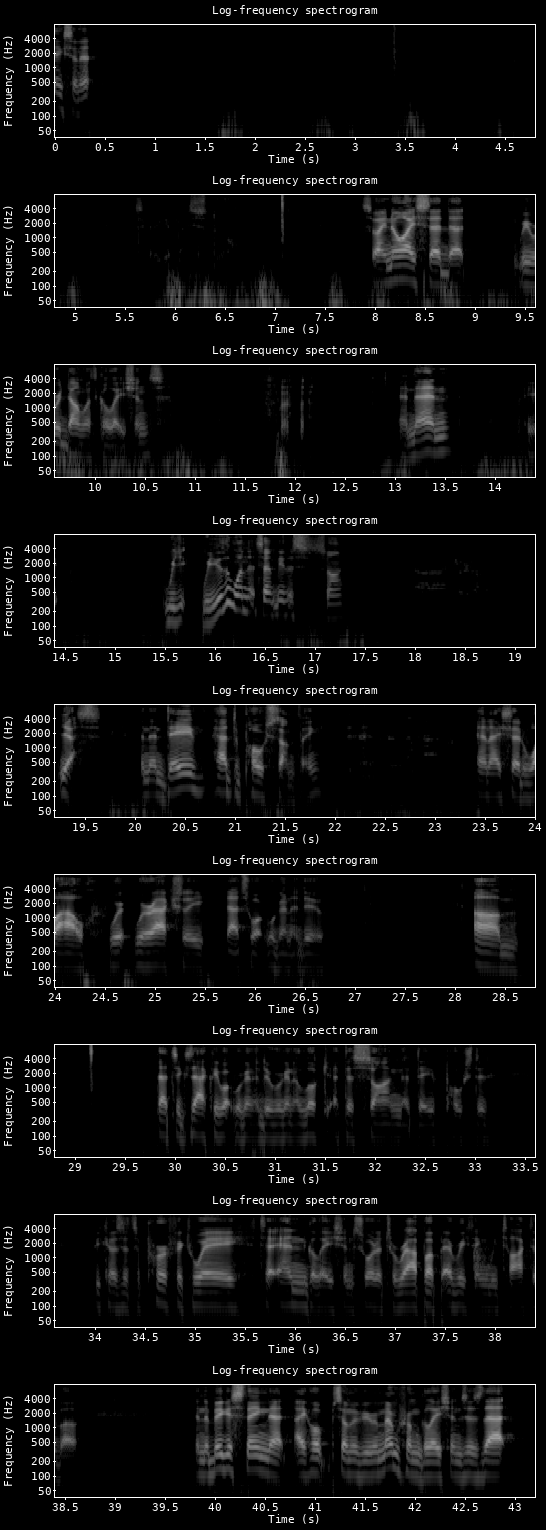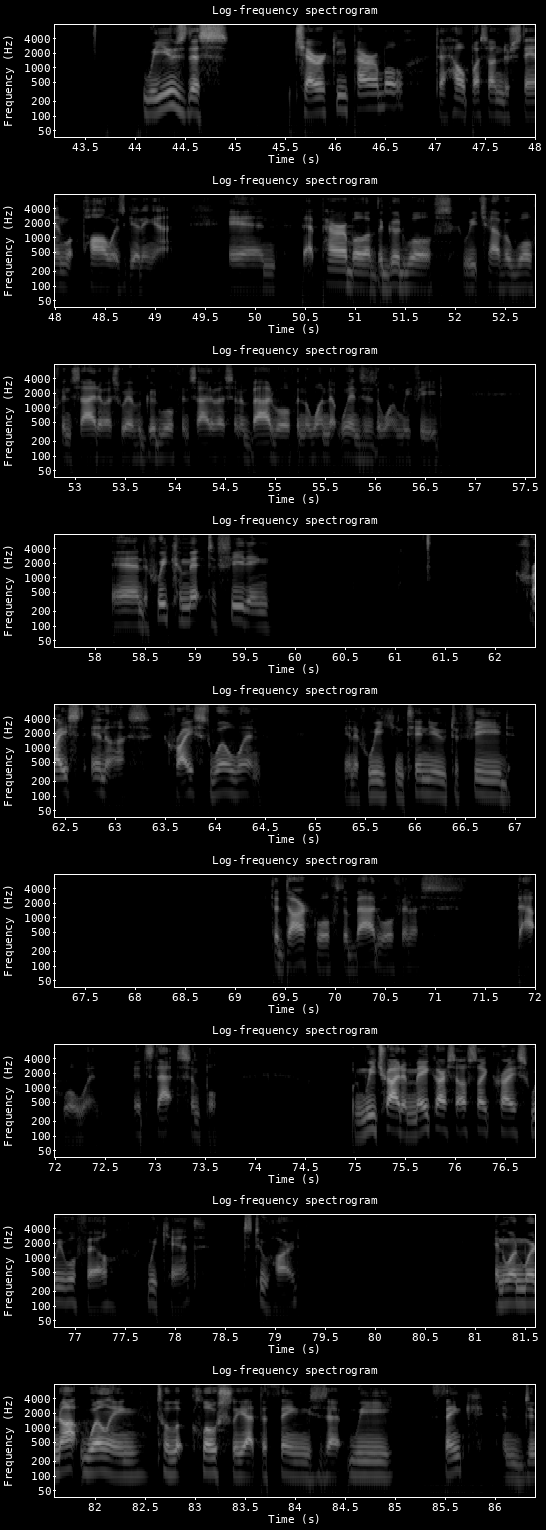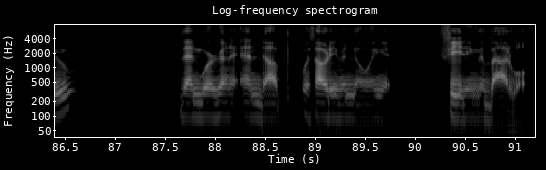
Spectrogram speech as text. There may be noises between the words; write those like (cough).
Thanks, Annette. Just gotta get my stool. So I know I said that we were done with Galatians. (laughs) and then, were you, were you the one that sent me this song? Yes. And then Dave had to post something. and I said, wow, we're, we're actually, that's what we're going to do. Um, that's exactly what we're going to do. We're going to look at this song that Dave posted because it's a perfect way to end Galatians, sort of to wrap up everything we talked about. And the biggest thing that I hope some of you remember from Galatians is that we use this Cherokee parable to help us understand what Paul was getting at. And that parable of the good wolves, we each have a wolf inside of us. We have a good wolf inside of us and a bad wolf, and the one that wins is the one we feed. And if we commit to feeding Christ in us, Christ will win. And if we continue to feed the dark wolf, the bad wolf in us, that will win. It's that simple. When we try to make ourselves like Christ, we will fail. We can't, it's too hard. And when we're not willing to look closely at the things that we think and do, then we're going to end up, without even knowing it, feeding the bad wolf.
